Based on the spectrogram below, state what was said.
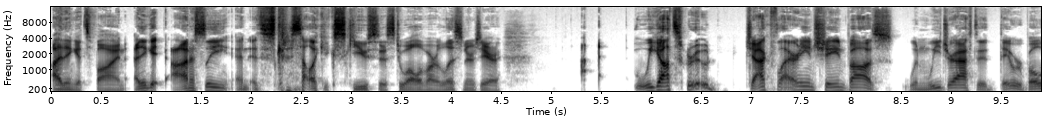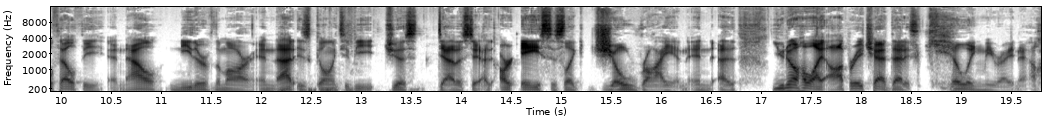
I think it's fine. I think it honestly, and it's going to sound like excuses to all of our listeners here. we got screwed. Jack Flaherty and Shane Baz, when we drafted, they were both healthy, and now neither of them are, and that is going to be just devastating. Our ace is like Joe Ryan, and uh, you know how I operate, Chad. That is killing me right now.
